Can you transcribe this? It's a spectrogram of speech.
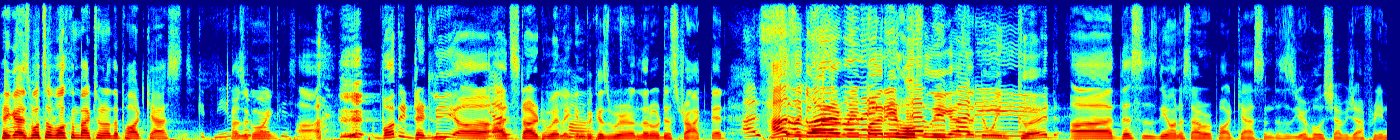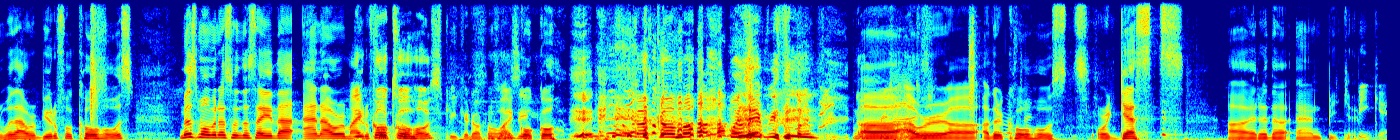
hey guys what's up welcome back to another podcast how's it going uh both deadly uh i'd start with again because we're a little distracted how's it going everybody hopefully you guys are doing good uh this is the honest hour podcast and this is your host shabby jaffrey and with our beautiful co-host miss momina sundar sayida and our my beautiful co-host my coco uh our uh, other co-hosts or guests uh rida and pk pk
